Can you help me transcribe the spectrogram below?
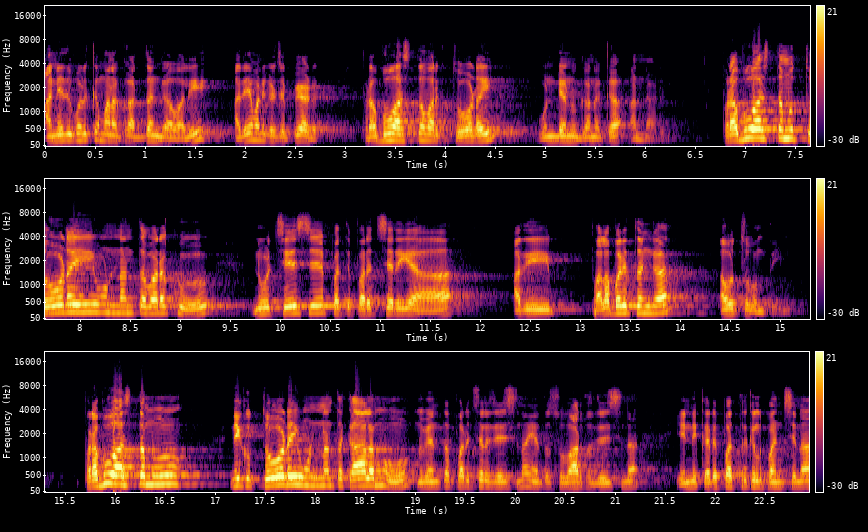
అనేది కూడా మనకు అర్థం కావాలి. అదే మనకి ఇక్కడ చెప్పాడు ప్రభు హస్తం వరకు తోడై ఉండెను గనక అన్నాడు. ప్రభు హస్తము తోడై ఉన్నంత వరకు నువ్వు చేసే ప్రతి పరిచర్య అది ఫలభరితంగా అవుతూ ఉంది. ప్రభు హస్తము నీకు తోడై ఉన్నంత కాలము నువ్వెంత పరిచయం చేసినా ఎంత సువార్త చేసినా ఎన్ని కరిపత్రికలు పంచినా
